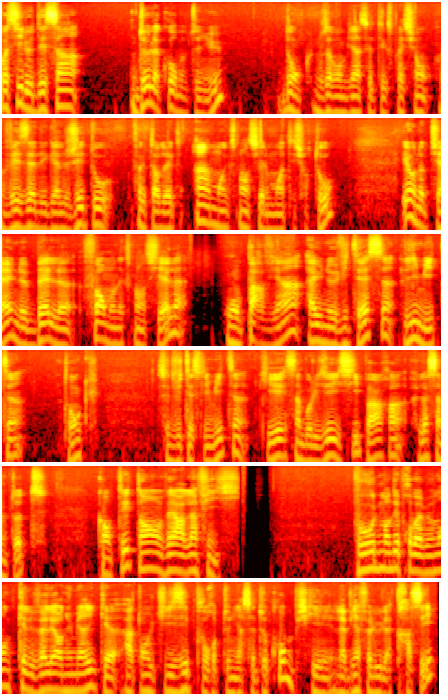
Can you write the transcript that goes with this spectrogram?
Voici le dessin de la courbe obtenue. Donc nous avons bien cette expression Vz égale G taux facteur de x 1 moins exponentielle moins t sur taux. Et on obtient une belle forme en exponentielle où on parvient à une vitesse limite. Donc cette vitesse limite qui est symbolisée ici par l'asymptote quand t tend vers l'infini. Vous vous demandez probablement quelle valeur numérique a-t-on utilisé pour obtenir cette courbe, puisqu'il a bien fallu la tracer.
